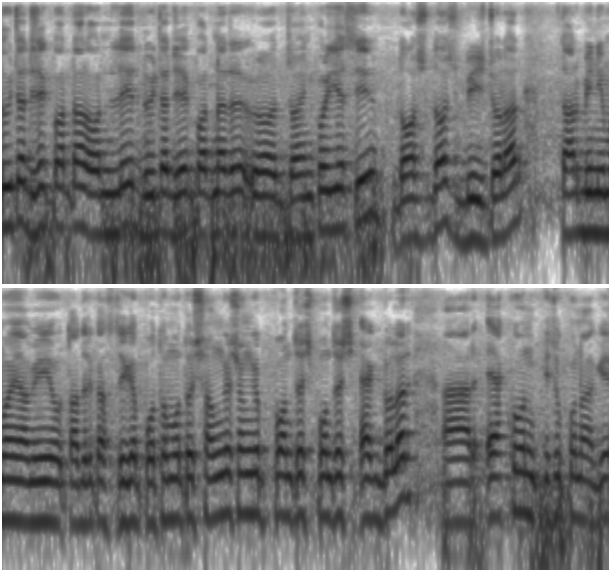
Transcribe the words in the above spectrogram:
দুইটা ডিরেক্ট পার্টনার অনলি দুইটা ডিরেক্ট পার্টনারে জয়েন করিয়েছি। দশ দশ, বিশ ডলার তার বিনিময়ে আমি তাদের কাছ থেকে প্রথমত সঙ্গে সঙ্গে পঞ্চাশ পঞ্চাশ এক ডলার আর এখন কিছুক্ষণ আগে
